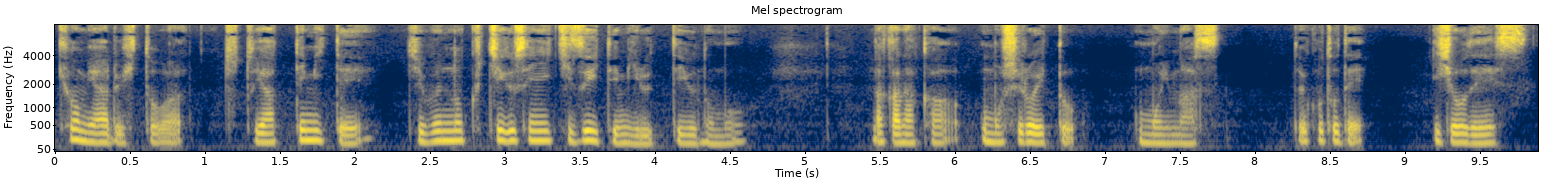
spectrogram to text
興味ある人はちょっとやってみて、自分の口癖に気づいてみるっていうのも、なかなか面白いと思います。ということで、以上です。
